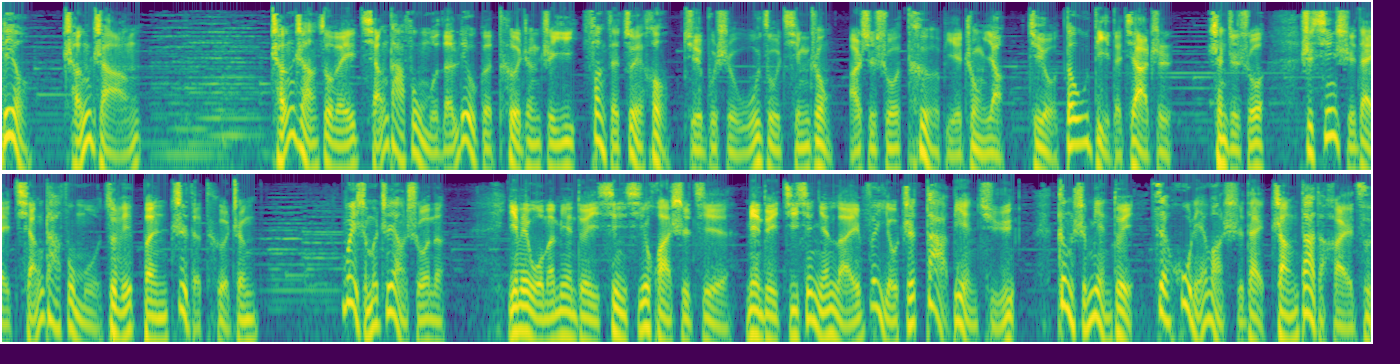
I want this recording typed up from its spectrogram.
六，成长。成长作为强大父母的六个特征之一，放在最后，绝不是无足轻重，而是说特别重要。具有兜底的价值，甚至说是新时代强大父母最为本质的特征。为什么这样说呢？因为我们面对信息化世界，面对几千年来未有之大变局，更是面对在互联网时代长大的孩子。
